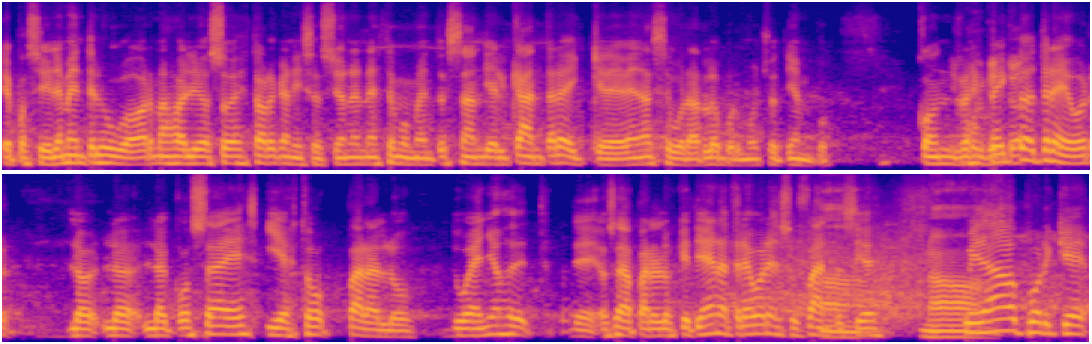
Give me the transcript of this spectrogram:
que posiblemente el jugador más valioso de esta organización en este momento es Sandy Alcántara y que deben asegurarlo por mucho tiempo. Con respecto a Trevor, la cosa es, y esto para los dueños de, o sea, para los que tienen a Trevor en su fantasy, cuidado porque...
